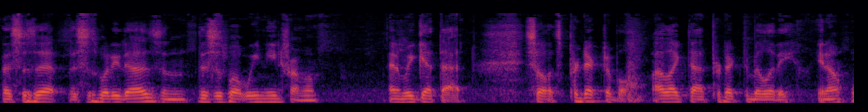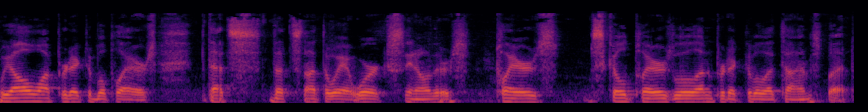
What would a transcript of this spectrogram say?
This is it. This is what he does, and this is what we need from him. And we get that. So it's predictable. I like that predictability. You know, we all want predictable players, but that's that's not the way it works. You know, there's players skilled players, a little unpredictable at times, but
